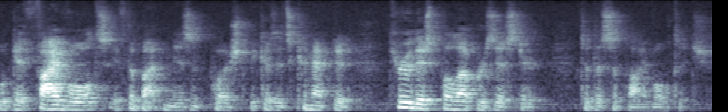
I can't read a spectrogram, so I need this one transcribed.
we'll get 5 volts if the button isn't pushed because it's connected through this pull-up resistor to the supply voltage.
